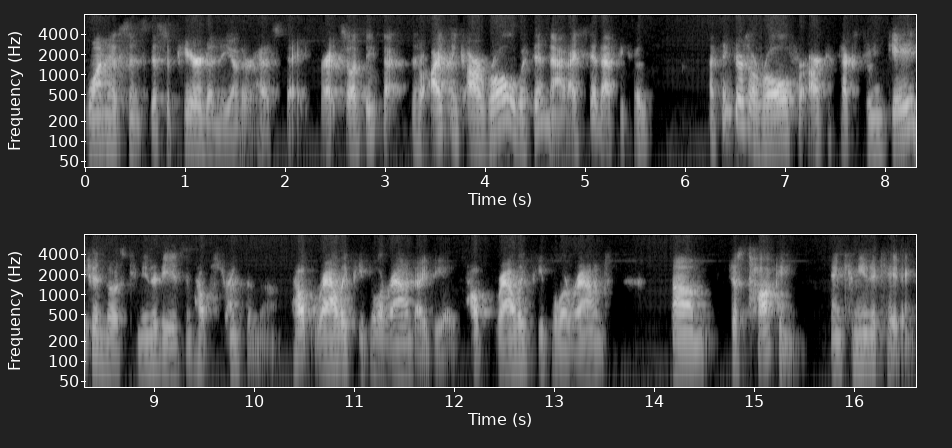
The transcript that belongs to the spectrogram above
One has since disappeared, and the other has stayed. Right. So I think that so I think our role within that. I say that because I think there's a role for architects to engage in those communities and help strengthen them, help rally people around ideas, help rally people around um, just talking and communicating.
